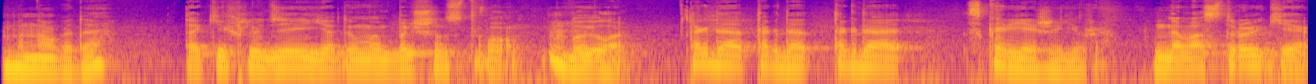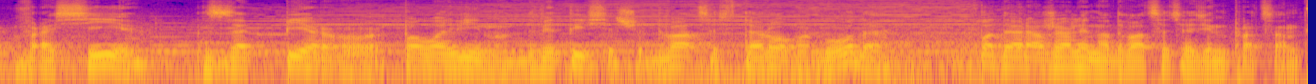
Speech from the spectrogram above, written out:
много, да? Таких людей, я думаю, большинство было. Тогда, тогда, тогда скорее же, Юра. Новостройки в России за первую половину 2022 года подорожали на 21%.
